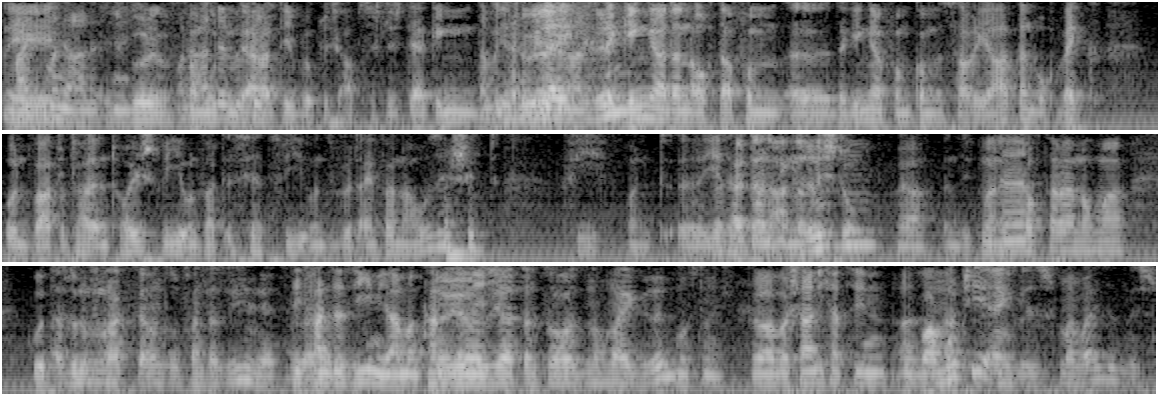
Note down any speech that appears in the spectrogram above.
Weiß man ja alles ich nicht. würde Und dann hat vermuten, er der hat die wirklich absichtlich. Der ging, Damit hat jeder der ging ja dann auch da vom, äh, der ging ja vom Kommissariat dann auch weg und war total enttäuscht, wie und was ist jetzt wie und wird einfach nach Hause geschickt. Wie? Und äh, geht halt in eine andere grinsen. Richtung. Ja, dann sieht man Ja. die Tochter dann nochmal kurz Also du grinsen. fragst ja unsere Fantasien jetzt. Die oder? Fantasien, ja, man kann es ja, Naja, nicht. sie hat dann zu Hause nochmal gegrinst. Muss nicht. Ja, wahrscheinlich hat sie ihn. Wo war Mutti eigentlich? Man weiß es nicht.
